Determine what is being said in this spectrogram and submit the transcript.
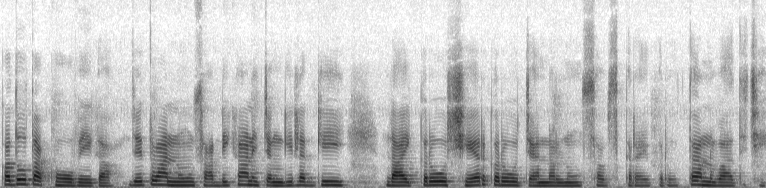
ਕਦੋਂ ਤੱਕ ਹੋਵੇਗਾ? ਜੇ ਤੁਹਾਨੂੰ ਸਾਡੀ ਕਹਾਣੀ ਚੰਗੀ ਲੱਗੀ ਲਾਈਕ ਕਰੋ ਸ਼ੇਅਰ ਕਰੋ ਚੈਨਲ ਨੂੰ ਸਬਸਕ੍ਰਾਈਬ ਕਰੋ। ਧੰਨਵਾਦ ਜੀ।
